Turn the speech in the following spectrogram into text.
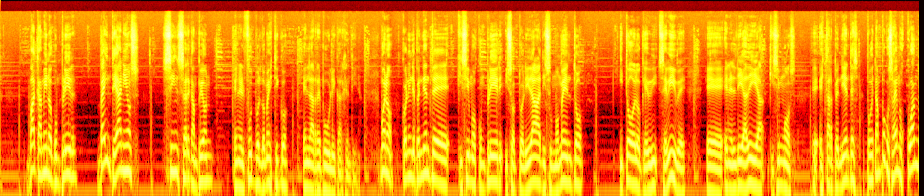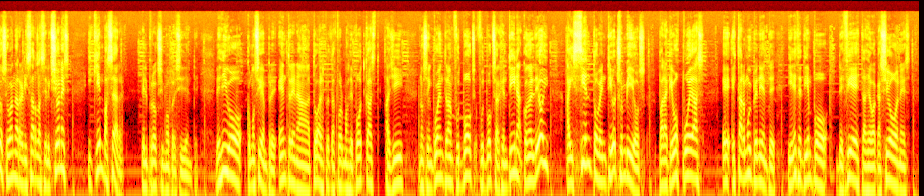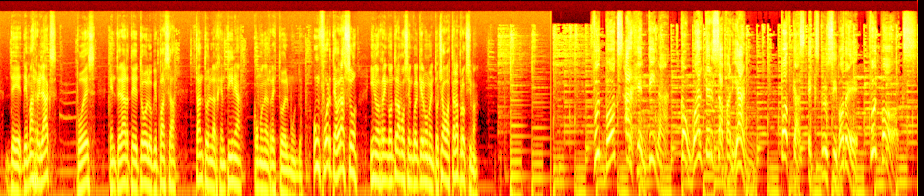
va camino a cumplir 20 años sin ser campeón en el fútbol doméstico en la República Argentina. Bueno, con Independiente quisimos cumplir y su actualidad y su momento y todo lo que se vive eh, en el día a día. Quisimos eh, estar pendientes, porque tampoco sabemos cuándo se van a realizar las elecciones y quién va a ser el próximo presidente. Les digo, como siempre, entren a todas las plataformas de podcast, allí nos encuentran Footbox, Footbox Argentina. Con el de hoy hay 128 envíos para que vos puedas eh, estar muy pendiente. Y en este tiempo de fiestas, de vacaciones, de, de más relax, podés enterarte de todo lo que pasa tanto en la Argentina como en el resto del mundo. Un fuerte abrazo y nos reencontramos en cualquier momento. Chao, hasta la próxima. Footbox Argentina con Walter Zaparián, podcast exclusivo de Footbox.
